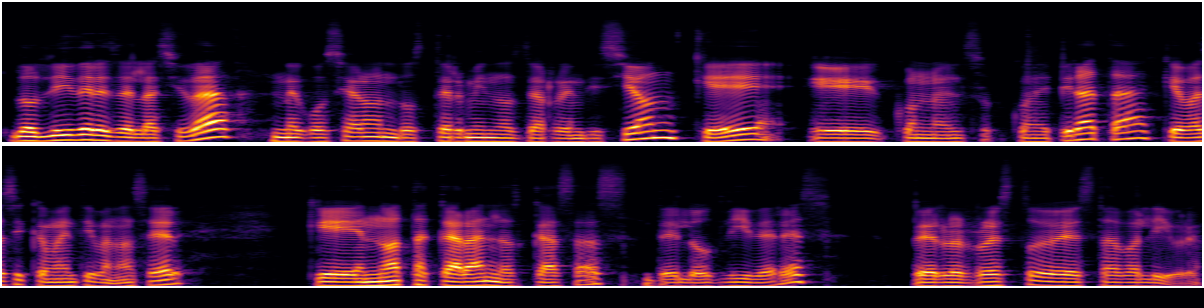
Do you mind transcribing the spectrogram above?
Los líderes de la ciudad negociaron los términos de rendición que eh, con, el, pirata, que básicamente iban a hacer que no atacaran las casas de los líderes, pero el resto estaba libre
